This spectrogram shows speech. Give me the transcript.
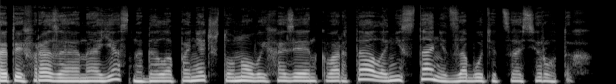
Этой фразой она ясно дала понять, что новый хозяин квартала не станет заботиться о сиротах.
